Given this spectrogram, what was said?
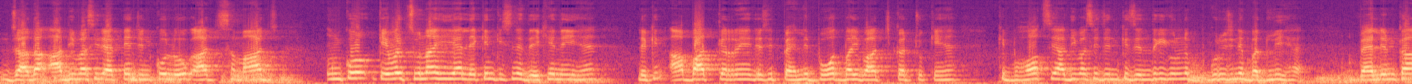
ज़्यादा आदिवासी रहते हैं, जिनको लोग आज समाज, उनको केवल सुना ही है, लेकिन किसी ने देखे नहीं है। लेकिन आप बात कर रहे हैं, जैसे पहले बहुत भाई बात कर चुके हैं कि बहुत से आदिवासी जिनकी ज़िंदगी उन्होंने गुरु ने बदली है। पहले उनका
